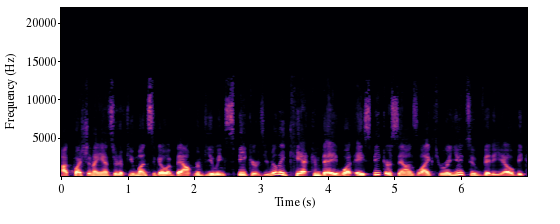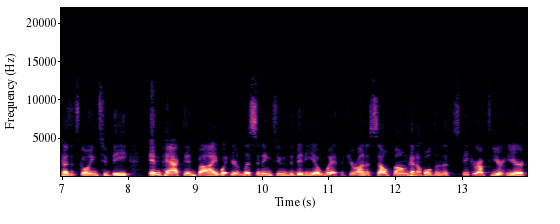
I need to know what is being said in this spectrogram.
uh, question I answered a few months ago about reviewing speakers. You really can't convey what a speaker sounds like through a YouTube video because it's going to be impacted by what you're listening to the video with. If you're on a cell phone, kind of holding the speaker up to your ear,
